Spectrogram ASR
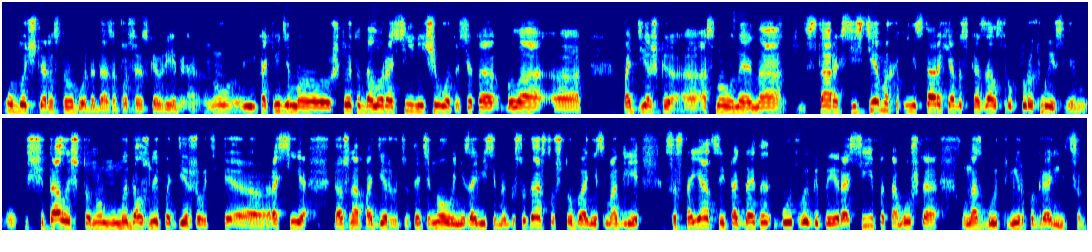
Ну, до 2014 года, да, за постсоветское время. Ну, и как видим, э, что это дало России? Ничего. То есть это была э, поддержка, а, основанная на старых системах и старых, я бы сказал, структурах мысли. Считалось, что ну, мы должны поддерживать, э, Россия должна поддерживать вот эти новые независимые государства, чтобы они смогли состояться, и тогда это будет выгодно и России, потому что у нас будет мир по границам.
